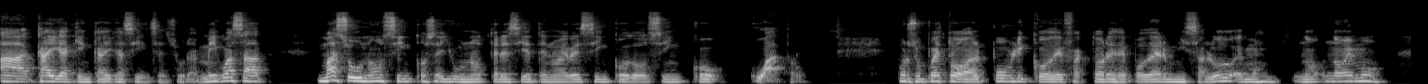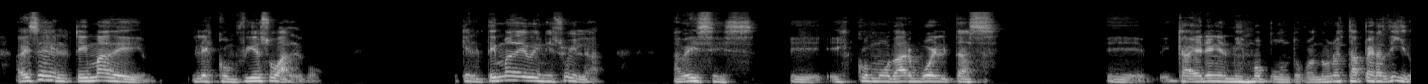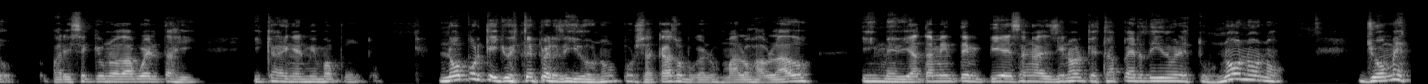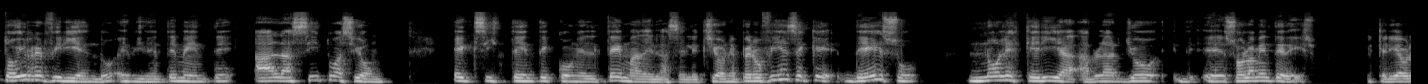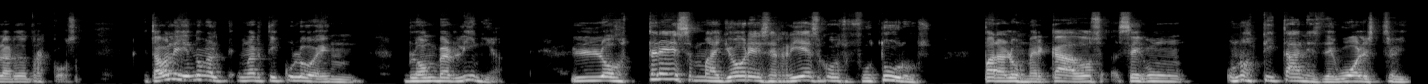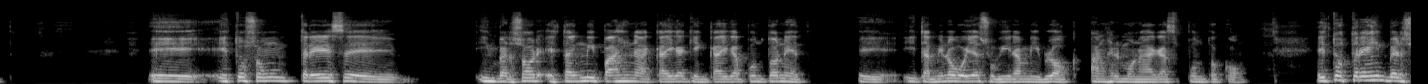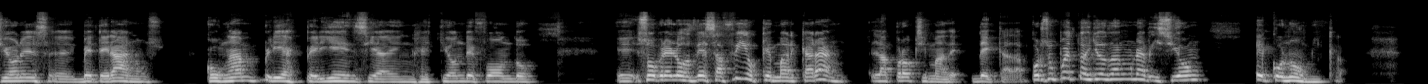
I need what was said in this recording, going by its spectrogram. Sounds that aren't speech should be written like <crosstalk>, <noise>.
a Caiga quien caiga sin censura. Mi WhatsApp, más 1-561-379-5254. Por supuesto, al público de Factores de Poder, mi saludo. Hemos, no, no hemos, a veces el tema de, les confieso algo, que el tema de Venezuela a veces eh, es como dar vueltas, eh, caer en el mismo punto. Cuando uno está perdido, parece que uno da vueltas y, y cae en el mismo punto. No porque yo esté perdido, ¿no? Por si acaso, porque los malos hablados inmediatamente empiezan a decir, no, el que está perdido eres tú. No, no, no. Yo me estoy refiriendo, evidentemente, a la situación existente con el tema de las elecciones. Pero fíjense que de eso no les quería hablar yo eh, solamente de eso. Les quería hablar de otras cosas. Estaba leyendo un, artículo en Bloomberg Línea. Los tres mayores riesgos futuros para los mercados según unos titanes de Wall Street. Eh, estos son tres eh, inversor está en mi página caiga quien caiga.net eh, y también lo voy a subir a mi blog angelmonagas.com. Estos tres inversiones eh, veteranos con amplia experiencia en gestión de fondos eh, sobre los desafíos que marcarán la próxima década. Por supuesto, ellos dan una visión económica,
